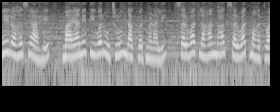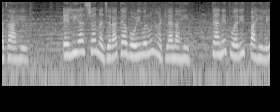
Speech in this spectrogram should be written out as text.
हे रहस्य आहे मायाने तीवर उचलून दाखवत म्हणाली सर्वात लहान भाग सर्वात महत्त्वाचा आहे. एलियासच्या नजरा त्या गोळीवरून हटल्या नाहीत. त्याने त्वरित पाहिले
